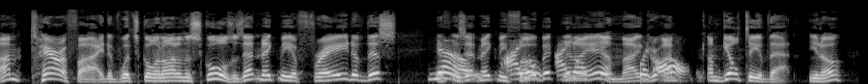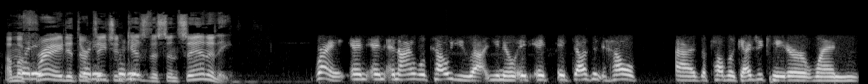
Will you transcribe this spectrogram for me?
I'm terrified of what's going on in the schools. Does that make me afraid of this? No, Does that make me I phobic? I then don't I am. I, all. I'm, I'm guilty of that. You know, I'm But it- afraid that they're it- teaching it- kids this insanity. Right, and and and I will tell you, uh, you know, it, it it doesn't help as a public educator when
